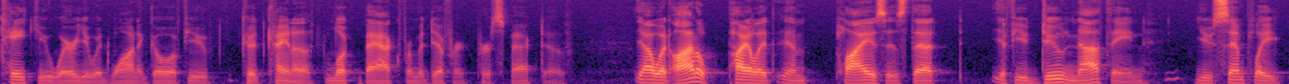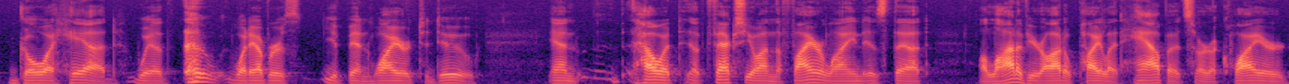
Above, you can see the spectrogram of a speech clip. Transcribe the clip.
take you where you would want to go if you could kind of look back from a different perspective. Yeah, what autopilot implies is that if you do nothing, you simply go ahead with whatever you've been wired to do. And how it affects you on the fire line is that a lot of your autopilot habits are acquired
